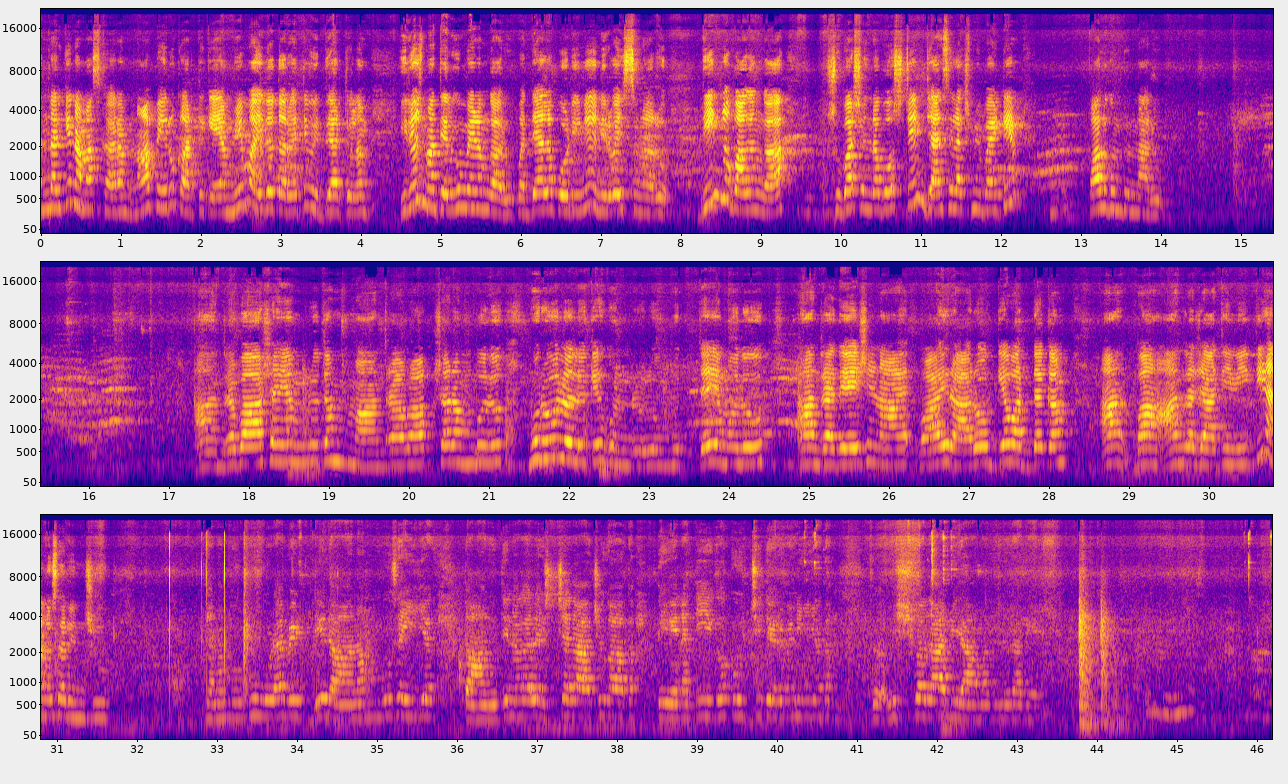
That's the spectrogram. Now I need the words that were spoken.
అందరికీ నమస్కారం. నా పేరు కార్తికేయ. మేము ఐదో తరగతి విద్యార్థులం. ఈరోజు మా తెలుగు మేడం గారు పద్యాల పోటీని నిర్వహిస్తున్నారు. దీంట్లో భాగంగా సుభాష్ చంద్రబోస్ టీం ఝాన్సీ లక్ష్మీబాయి టీం పాల్గొంటున్నారు. ఆంధ్ర భాషయమృతం ఆంధ్రవాక్షరంబులు మురులొలికి గుండ్రులు ముత్తయములు ఆంధ్రదేశ నాయ వాయురారోగ్యవర్ధకం బా- ఆంధ్రజాతి నీతి అనుసరించు. జనము కూడా పెట్టి దానంబు చెయ్య. తాను తినగలెచ్చదాచుగాక తేన తీగ కుచ్చి తెరవనీయక. విశ్వదాభిరామ వినురవే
